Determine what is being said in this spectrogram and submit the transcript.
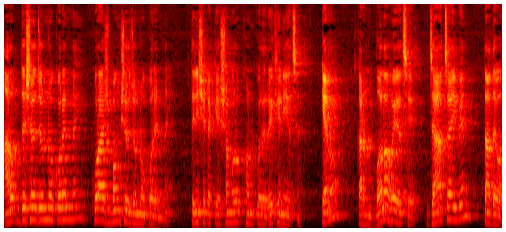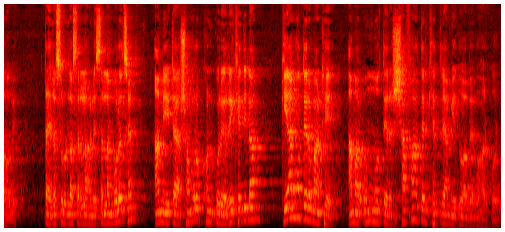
আরব দেশের জন্য করেন নাই কোরআশ বংশের জন্য করেন নাই। তিনি সেটাকে সংরক্ষণ করে রেখে নিয়েছেন। কেন? কারণ বলা হয়েছে, যা চাইবেন তা দেওয়া হবে। তাই রসুল্লাহ সাল্লাহ আলি সাল্লাম বলেছেন, আমি এটা সংরক্ষণ করে রেখে দিলাম, কেয়ামতের মাঠে আমার উম্মতের সাফাতের ক্ষেত্রে আমি দোয়া ব্যবহার করব।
